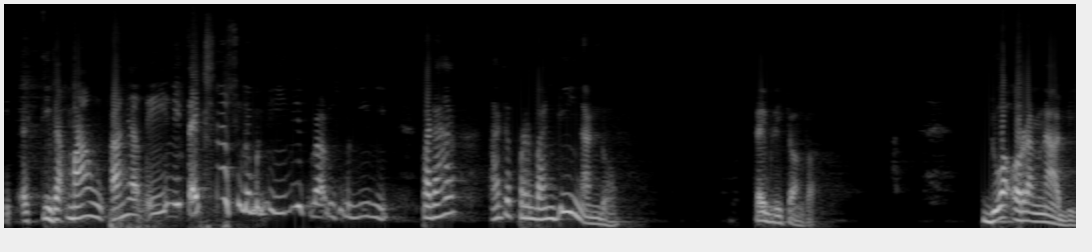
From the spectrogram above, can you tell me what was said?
eh, tidak mau. Tanya, ini teksnya sudah begini, sudah harus begini. Padahal ada perbandingan dong. Saya beri contoh. Dua orang nabi.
